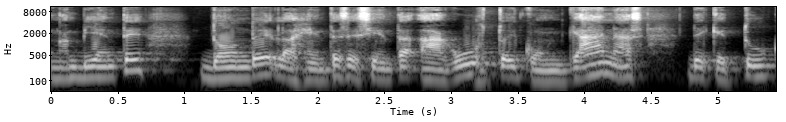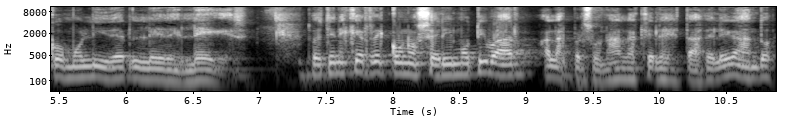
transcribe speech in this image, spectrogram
un ambiente donde la gente se sienta a gusto y con ganas de que tú como líder le delegues. Entonces tienes que reconocer y motivar a las personas a las que les estás delegando,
